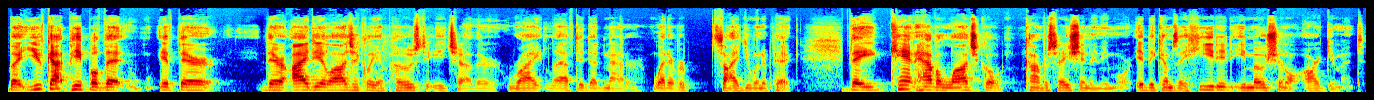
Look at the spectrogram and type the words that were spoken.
But you've got people that, if they're they're ideologically opposed to each other, right, left, it doesn't matter, whatever side you want to pick. They can't have a logical conversation anymore. It becomes a heated emotional argument.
